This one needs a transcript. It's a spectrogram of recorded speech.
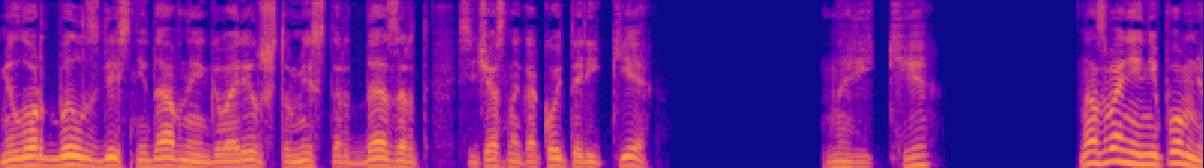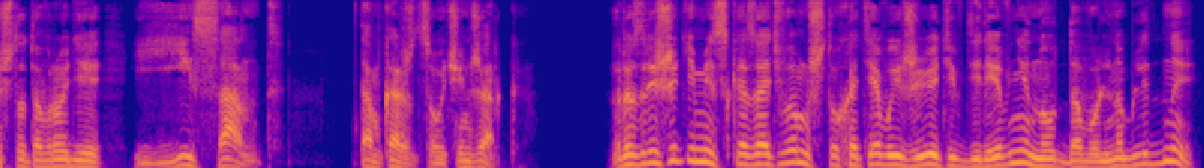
Милорд был здесь недавно и говорил, что мистер Дезерт сейчас на какой-то реке. На реке? Название не помню, что-то вроде Йисант. Там, кажется, очень жарко. Разрешите, мисс, сказать вам, что хотя вы и живете в деревне, но довольно бледны.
